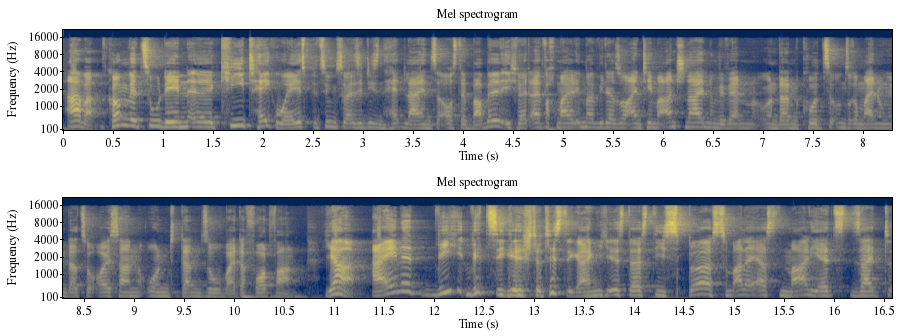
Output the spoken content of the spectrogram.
Aber kommen wir zu den äh, Key Takeaways, beziehungsweise diesen Headlines aus der Bubble. Ich werde einfach mal immer wieder so ein Thema anschneiden und wir werden und dann kurz unsere Meinungen dazu äußern und dann so weiter fortfahren. Ja, eine wie witzige Statistik eigentlich ist, dass die Spurs zum allerersten Mal jetzt seit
